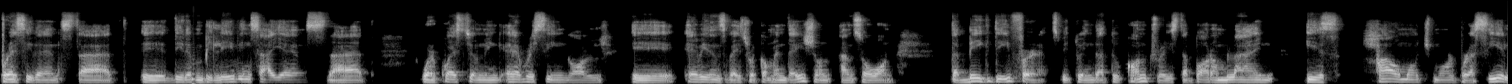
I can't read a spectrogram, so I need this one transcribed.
presidents that uh, didn't believe in science, that were questioning every single uh, evidence-based recommendation and so on. The big difference between the two countries, the bottom line is how much more Brazil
